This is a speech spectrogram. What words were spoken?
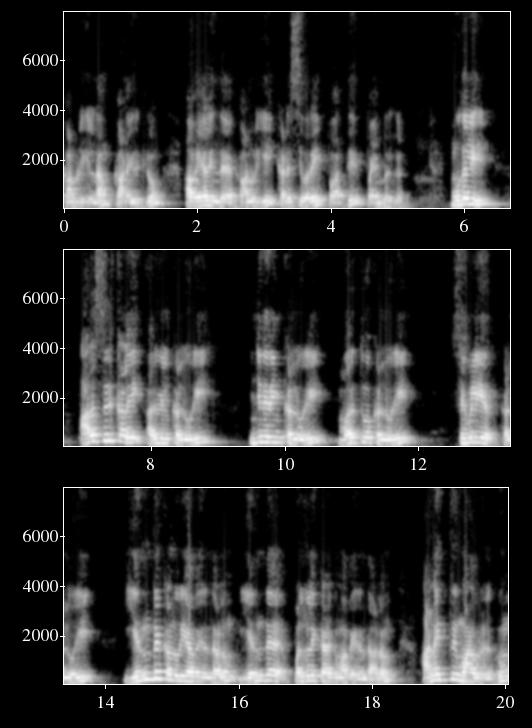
காணொளியில் நாம் காண இருக்கிறோம். ஆகையால் இந்த காணொலியை கடைசி வரை பார்த்து பயன்பெறுங்கள். முதலில் அரசு கலை அறிவியல் கல்லூரி இன்ஜினியரிங் கல்லூரி மருத்துவக் கல்லூரி செவிலியர் கல்லூரி எந்த கல்லூரியாக இருந்தாலும் எந்த பல்கலைக்கழகமாக இருந்தாலும் அனைத்து மாணவர்களுக்கும்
